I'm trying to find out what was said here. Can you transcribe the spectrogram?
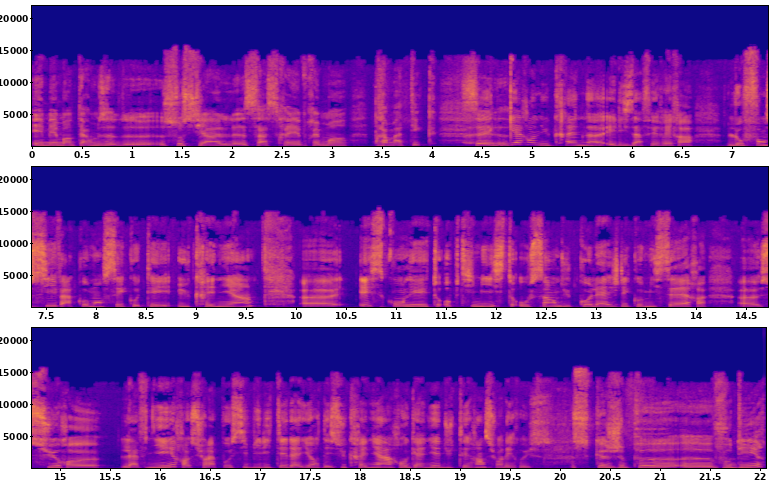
et même en termes de, social, ça serait vraiment dramatique. Euh, guerre en Ukraine, Elisa Ferreira, l'offensive a commencé côté ukrainien. Euh, Est-ce qu'on est optimiste au sein du collège des commissaires euh, sur euh, l'avenir, sur la possibilité d'ailleurs des Ukrainiens à regagner du terrain sur les Russes Ce que je peux vous dire,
